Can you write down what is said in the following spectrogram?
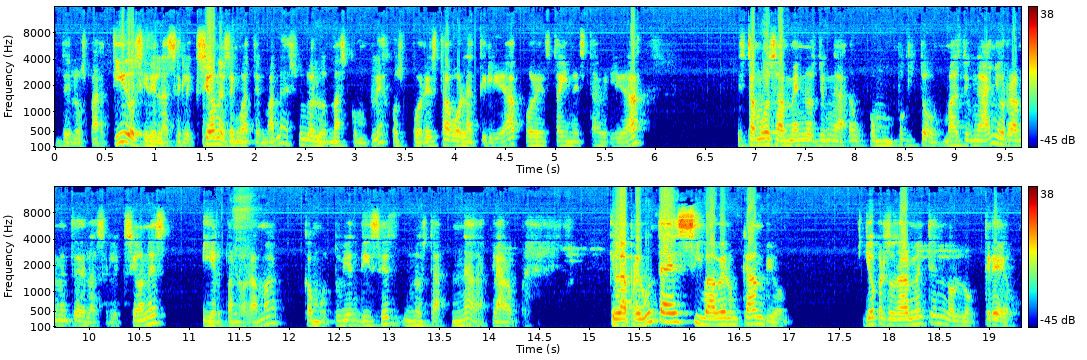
de, los partidos y de las elecciones en Guatemala es uno de los más complejos por esta volatilidad, por esta inestabilidad. Estamos a menos de un, como un poquito más de un año realmente de las elecciones y el panorama, como tú bien dices, no está nada claro. Que la pregunta es si va a haber un cambio. Yo personalmente no lo creo.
